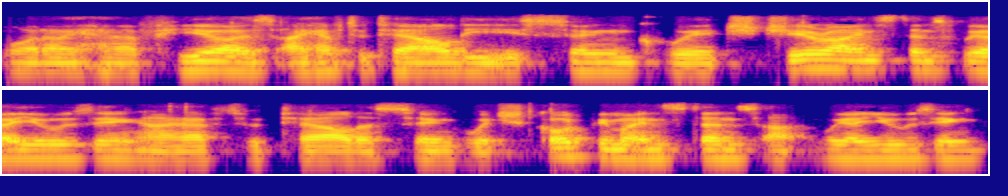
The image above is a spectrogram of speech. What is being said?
what I have here is I have to tell the sync which Jira instance we are using. I have to tell the sync which CodeBeamer instance uh, we are using.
